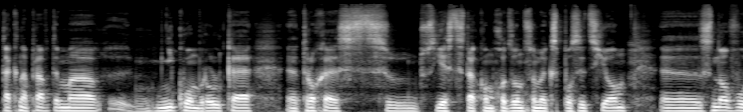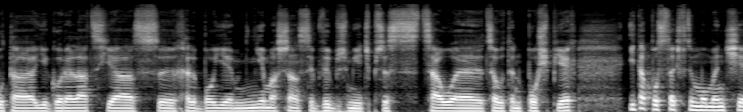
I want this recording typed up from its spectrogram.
tak naprawdę ma nikłą rolkę, trochę jest taką chodzącą ekspozycją. Znowu ta jego relacja z Hellboyem nie ma szansy wybrzmieć przez całe, cały ten pośpiech i ta postać w tym momencie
